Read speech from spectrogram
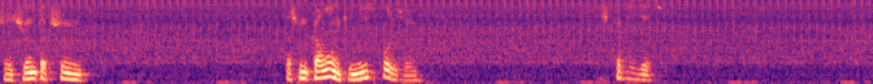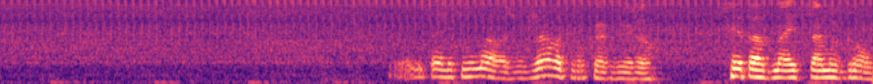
Что, что он так шумит? Это ж мы колонки не используем. Это ж капздец. Виталик немало жужжалок в руках держал. Это одна из самых громких.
